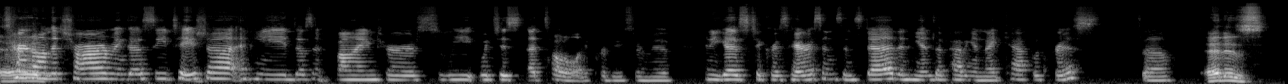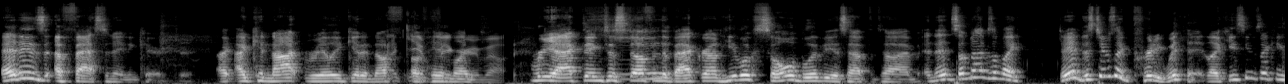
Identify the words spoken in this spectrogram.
turn on the charm and go see Tayshia, and he doesn't find her sweet, which is a total like producer move. And he goes to Chris Harrison's instead, and he ends up having a nightcap with Chris. So Ed is Ed is a fascinating character. I, I cannot really get enough of him like him reacting to stuff in the background. He looks so oblivious half the time, and then sometimes I'm like, "Damn, this dude's like pretty with it." Like he seems like he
